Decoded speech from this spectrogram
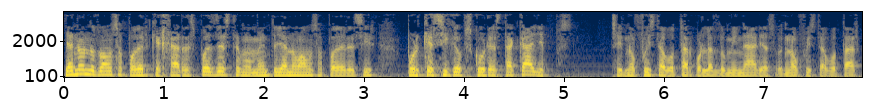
ya no nos vamos a poder quejar después de este momento ya no vamos a poder decir por qué sigue oscura esta calle, pues si no fuiste a votar por las luminarias o no fuiste a votar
